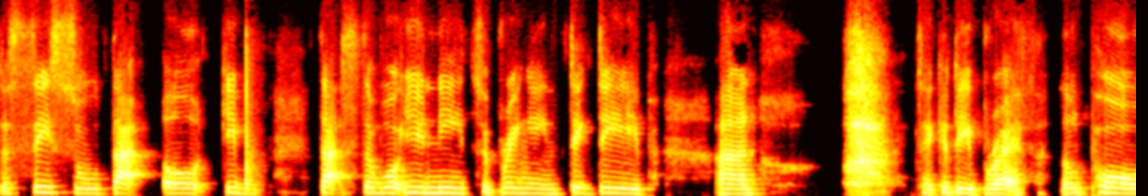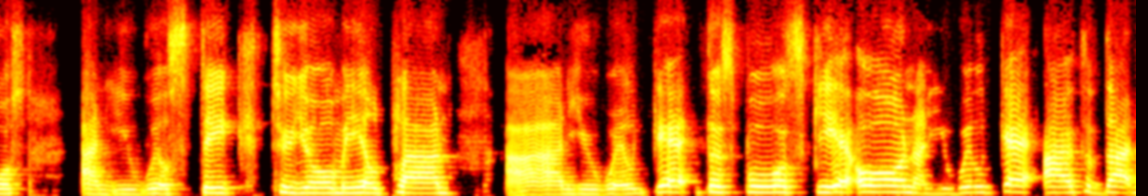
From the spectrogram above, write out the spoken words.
The sisu that'll oh, give that's the what you need to bring in, dig deep and take a deep breath, little pause, and you will stick to your meal plan and you will get the sports gear on and you will get out of that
